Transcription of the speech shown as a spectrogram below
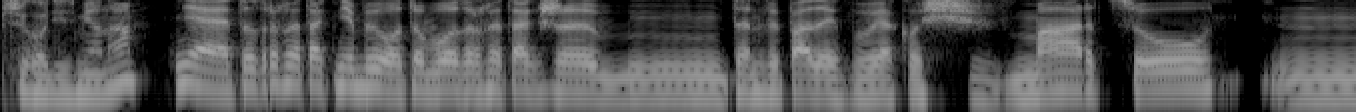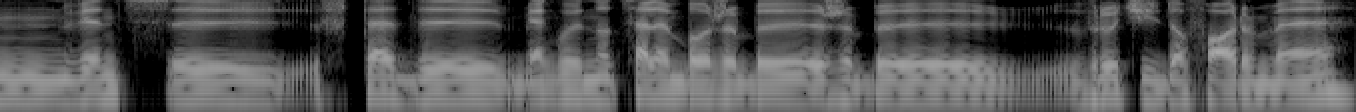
przychodzi zmiana? Nie, to trochę tak nie było. To było trochę tak, że mm, ten wypadek był jakoś w marcu, mm, więc y, wtedy jakby no celem było, żeby, żeby wrócić do formy.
